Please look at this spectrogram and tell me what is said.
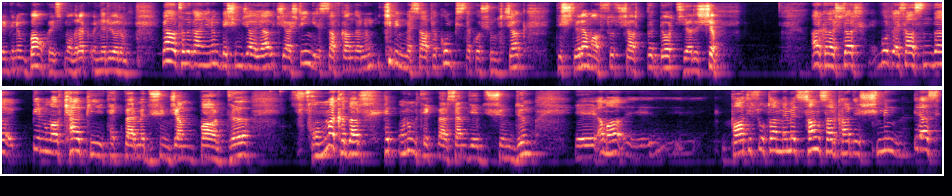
ve günün banko ismi olarak öneriyorum. Ve Altılı Ganyan'ın 5. ayağı 3 yaşlı İngiliz safkanlarının 2000 mesafe kum pistte koşulacak dişlere mahsus şartlı 4 yarışı. Arkadaşlar burada esasında bir numaralı Kelpi'yi tek verme düşüncem vardı sonuna kadar hep onu mu tek versem diye düşündüm. E, ama e, Fatih Sultan Mehmet Sansar kardeşimin biraz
